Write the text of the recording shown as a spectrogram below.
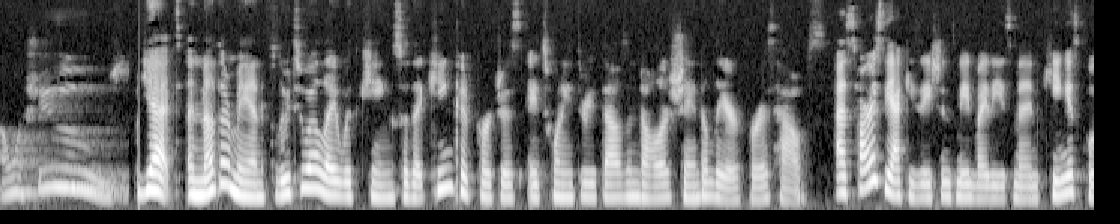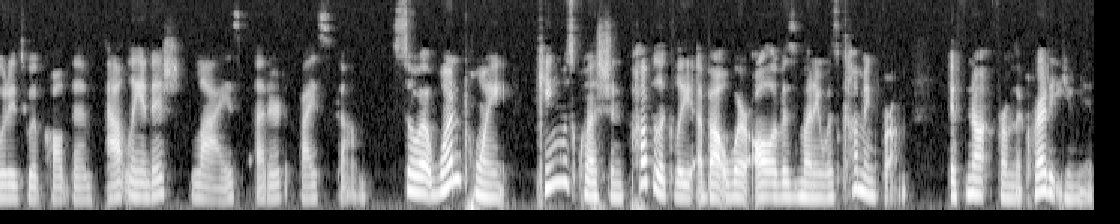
I want shoes. Yet another man flew to LA with King so that King could purchase a $23,000 chandelier for his house. As far as the accusations made by these men, King is quoted to have called them outlandish lies uttered by scum. So at one point, King was questioned publicly about where all of his money was coming from, if not from the credit union.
